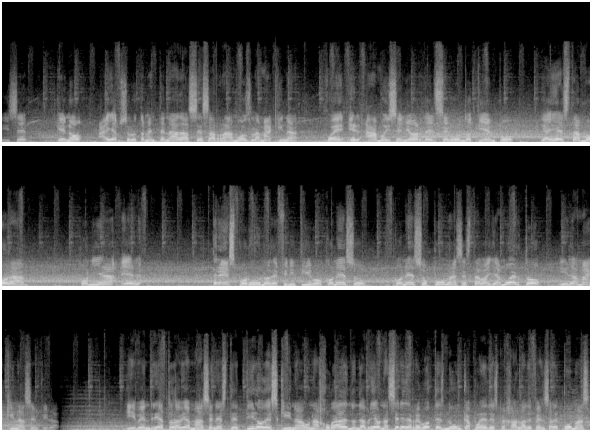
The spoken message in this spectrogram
Dice que no hay absolutamente nada. César Ramos, la máquina, fue el amo y señor del segundo tiempo. Y ahí está Mora. Ponía el 3 por 1 definitivo. Con eso, con eso Pumas estaba ya muerto y la máquina se enfilaba. Y vendría todavía más en este tiro de esquina, una jugada en donde habría una serie de rebotes, nunca puede despejar la defensa de Pumas.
